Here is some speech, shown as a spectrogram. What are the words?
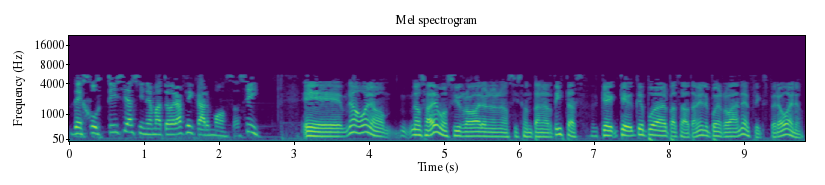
de justicia cinematográfica hermoso, sí. Eh, no, bueno, no sabemos si robaron o no, si son tan artistas. ¿Qué, qué, qué puede haber pasado? También le pueden robar a Netflix, pero bueno,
